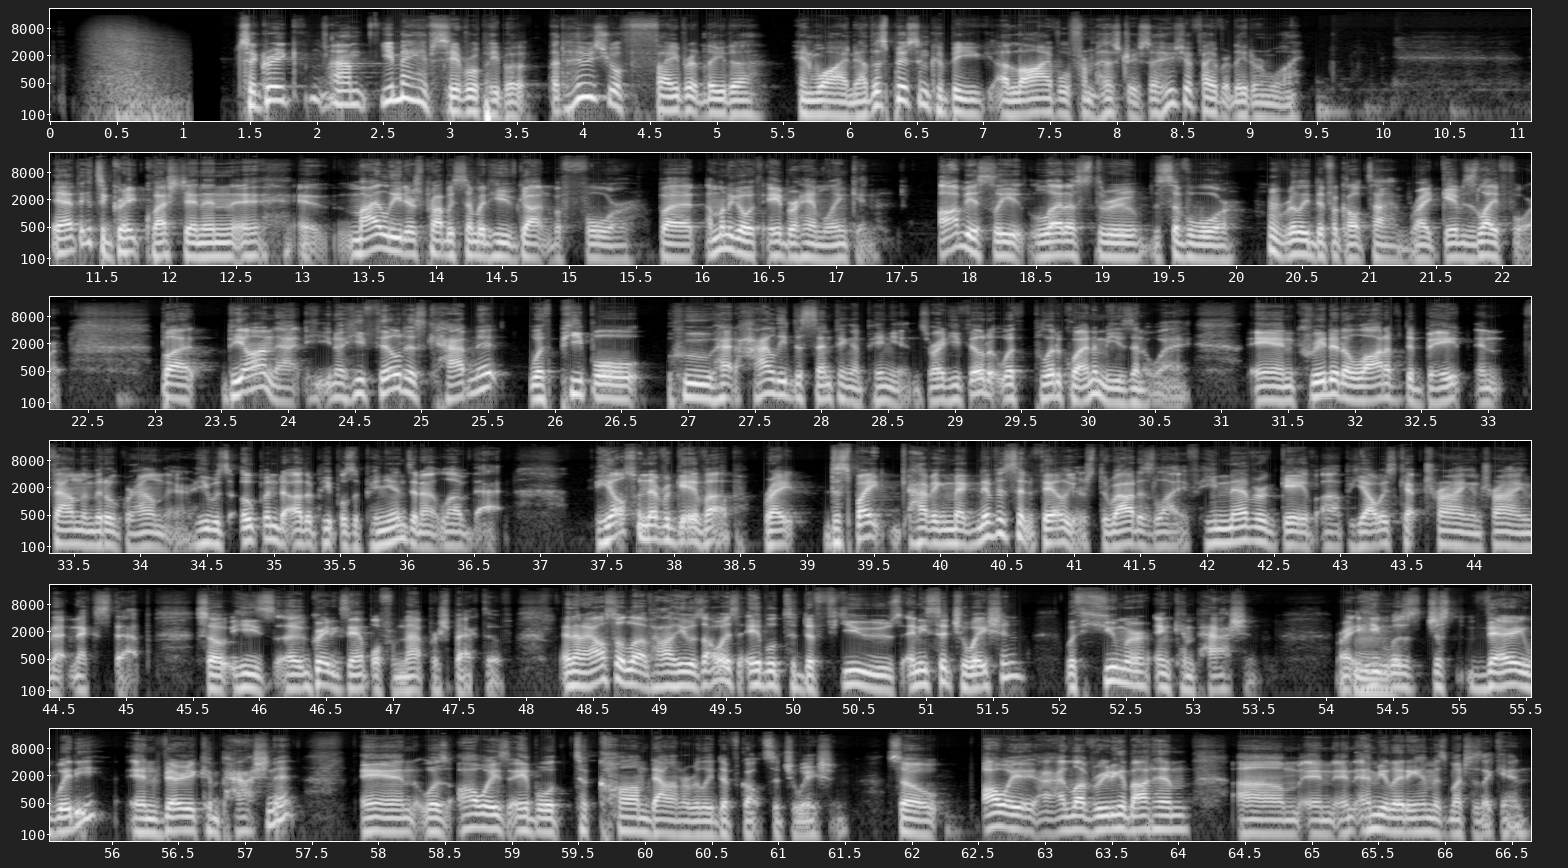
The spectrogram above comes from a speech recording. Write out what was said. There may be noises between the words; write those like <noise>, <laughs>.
So, Greg, um, you may have several people, but who's your favorite leader and why? Now, this person could be alive or from history. So, who's your favorite leader and why? Yeah, I think it's a great question. And uh, uh my leader is probably somebody who you've gotten before, but I'm going to go with Abraham Lincoln. Obviously, led us through the Civil War, <laughs> really difficult time, right? Gave his life for it. But beyond that, you know, he filled his cabinet with people who had highly dissenting opinions, right? He filled it with political enemies in a way and created a lot of debate and found the middle ground there. He was open to other people's opinions, and I love that. He also never gave up, right? Despite having magnificent failures throughout his life, he never gave up. He always kept trying and trying that next step. So he's a great example from that perspective. And then I also love how he was always able to diffuse any situation with humor and compassion right? Mm. He was just very witty and very compassionate and was always able to calm down a really difficult situation. So always I love reading about him um, and, and emulating him as much as I can.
